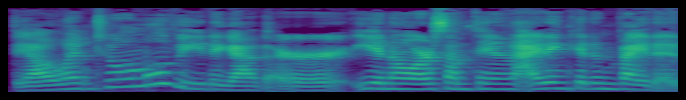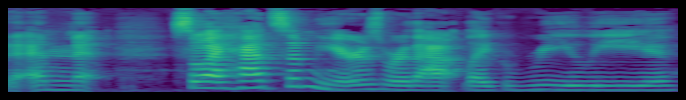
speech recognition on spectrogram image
they all went to a movie together, you know, or something and I didn't get invited. And so I had some years where that like really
